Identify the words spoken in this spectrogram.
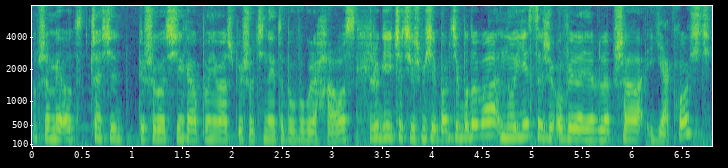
no przynajmniej od części pierwszego odcinka, ponieważ pierwszy odcinek to był w ogóle chaos. Drugi i trzeci już mi się bardziej podoba, no jest też o wiele lepsza jakość.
